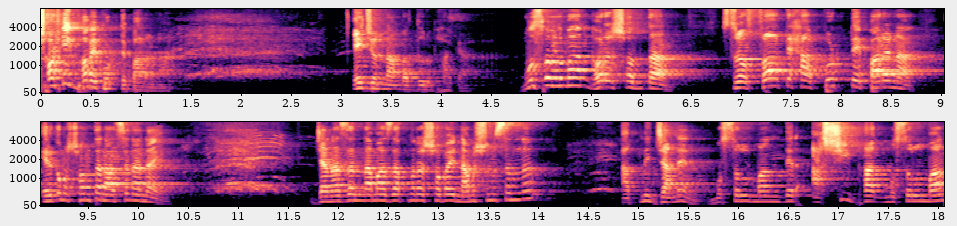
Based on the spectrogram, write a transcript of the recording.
সঠিকভাবে পড়তে পারে না। এই জন্য আমরা দুর্ভাগা। মুসলমান ঘরের সন্তান সুরা ফাতেহা পড়তে পারে না, এরকম সন্তান আছে না নাই? জানাজার নামাজ আপনারা সবাই নাম শুনেছেন না? আপনি জানেন মুসলমানদের আশি ভাগ মুসলমান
